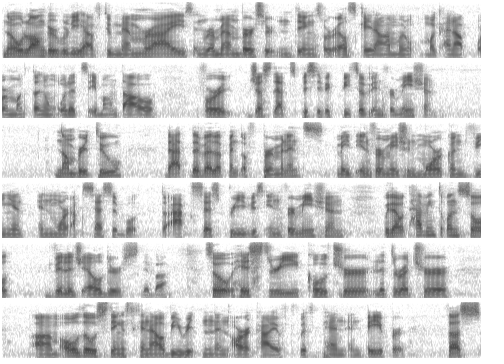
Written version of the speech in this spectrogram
No longer will you have to memorize and remember certain things or else kailangan mo maghanap or magtanong ulit sa ibang tao for just that specific piece of information. Number two, that development of permanence made information more convenient and more accessible to access previous information without having to consult village elders, diba? So history, culture, literature, um, all those things can now be written and archived with pen and paper. Thus,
